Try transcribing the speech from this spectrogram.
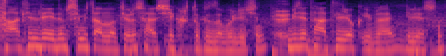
Tatilde Adam Smith anlatıyoruz her şey 49W için. Evet. Bize tatil yok İbrahim biliyorsun.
